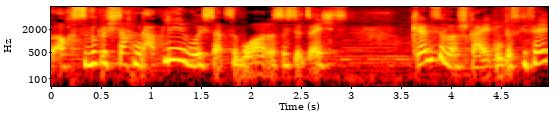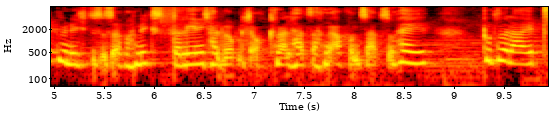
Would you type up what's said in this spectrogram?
auch so wirklich Sachen ablehne, wo ich sage, so, boah, das ist jetzt echt grenzüberschreitend, das gefällt mir nicht, das ist einfach nichts. Da lehne ich halt wirklich auch knallhart Sachen ab und sage so, hey, tut mir leid,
